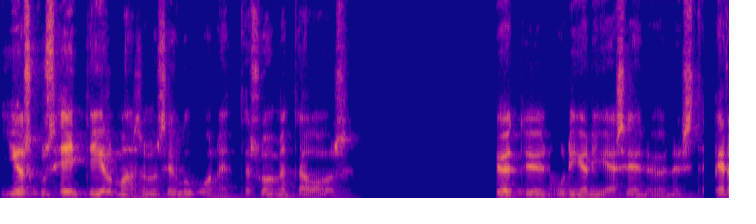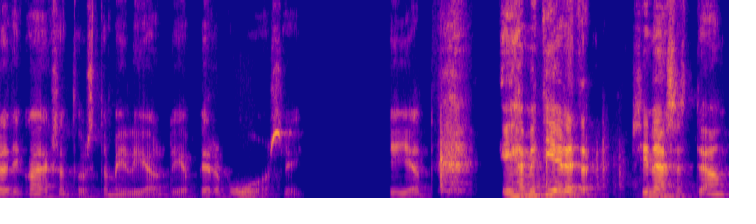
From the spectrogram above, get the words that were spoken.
joskus heitti ilmaan sellaisen luvun, että Suomen talous hyötyy unionin jäsenyydestä peräti 18 miljardia per vuosi. Ja eihän me tiedetä, sinänsä tämä on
